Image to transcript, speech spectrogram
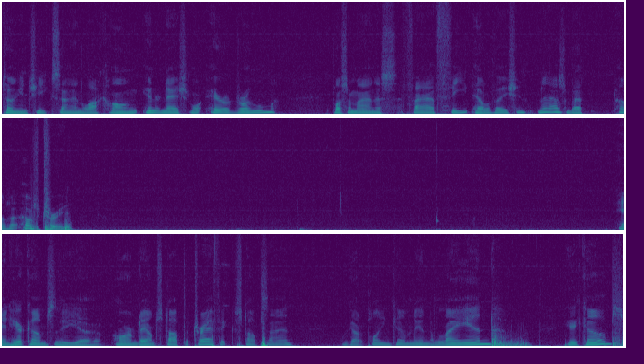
tongue-in-cheek sign, Lock Hong International Aerodrome, plus or minus five feet elevation. And that was about, that was, that was true. And here comes the uh, arm down, stop the traffic, stop sign. We got a plane coming in to land. Here he comes.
